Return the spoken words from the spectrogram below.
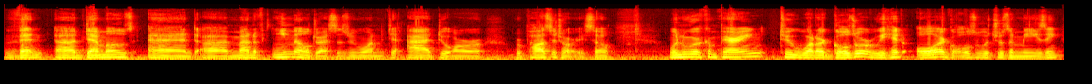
then uh, demos, and uh, amount of email addresses we wanted to add to our repository. So when we were comparing to what our goals were, we hit all our goals, which was amazing.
